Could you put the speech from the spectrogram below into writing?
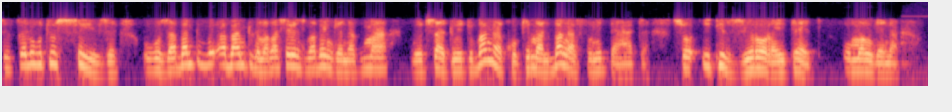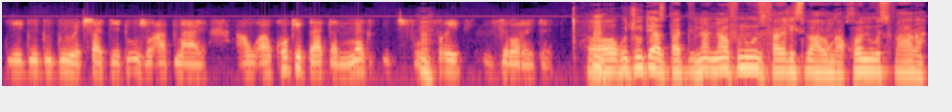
sicela ukuthi usisize ukuze abantu abantu noma abasebenzi babengena kuma-website wethu bangakhokhi imali bangafuni idatha. So it is zero rated uma ungena kwi- kwi- kwi- kwi-website yethu uzo-aplya Awu- awukhokhi idatha next it's for free it's zero rated. Oh kutsho ukuthi uyazibhad- na- na ufuna ukuzifakela isibawo ungakhona ukusifaka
